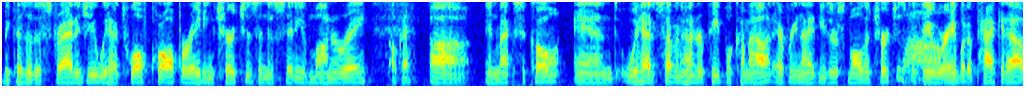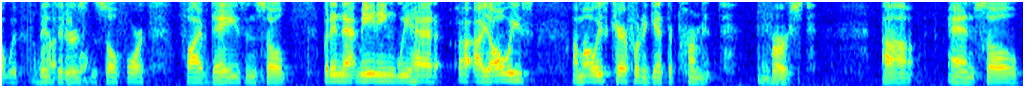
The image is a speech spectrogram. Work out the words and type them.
because of the strategy. We had 12 cooperating churches in the city of Monterrey, okay. uh, in Mexico, and we had 700 people come out every night. These are smaller churches, wow. but they were able to pack it out with That's visitors and so forth, five days. And so, but in that meeting, we had, I always, I'm always careful to get the permit mm-hmm. first. Uh, and so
